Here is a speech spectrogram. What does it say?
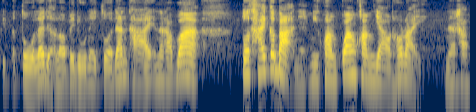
ปิดประตูแล้วเดี๋ยวเราไปดูในตัวด้านท้ายนะครับว่า ตัวท้ายกระบะเนี่ยมีความกว้างความยาวเท่าไหร่นะครับ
